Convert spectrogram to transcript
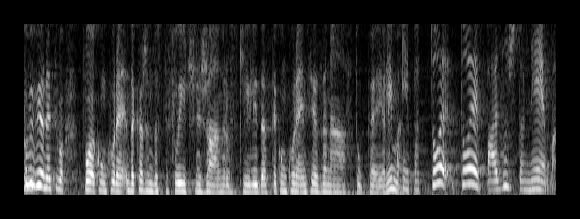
Ko bi bio, recimo, tvoja konkurencija, da kažem da ste slični žanrovski ili da ste konkurencija za nastupe, jel ima? E pa to je, to je fazon što nema.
